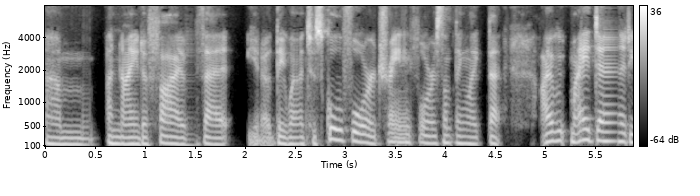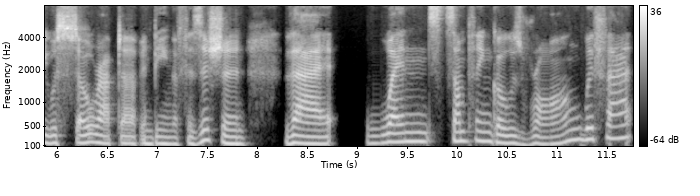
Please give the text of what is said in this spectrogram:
um, a nine to five that, you know, they went to school for or trained for or something like that. I, my identity was so wrapped up in being a physician that when something goes wrong with that,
